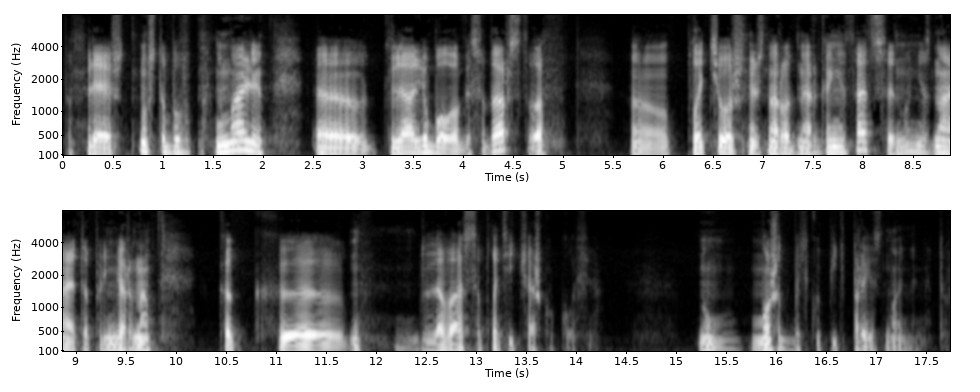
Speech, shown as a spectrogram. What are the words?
повторяю, ну, чтобы вы понимали, для любого государства платеж международной организации, ну, не знаю, это примерно как э, для вас оплатить чашку кофе. Ну, может быть, купить проездной на метро.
